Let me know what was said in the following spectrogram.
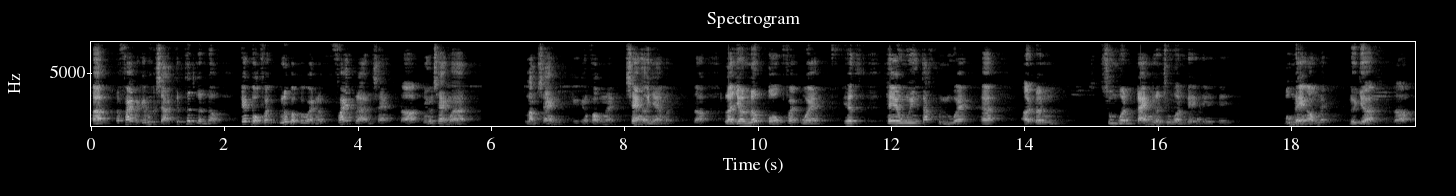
À, nó phát ra cái bức xạ kích thích lên đó. Các bột phát lớp bột phát quang nó phát ra ánh sáng. Đó những ánh sáng mà làm sáng cái căn phòng này sáng ở nhà mình. Đó là do lớp bột phát quang theo nguyên tắc huỳnh quang. Ha ở trên xung quanh tráng lên xung quanh cái cái cái bóng đèn ống đấy. Được chưa? Đó.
